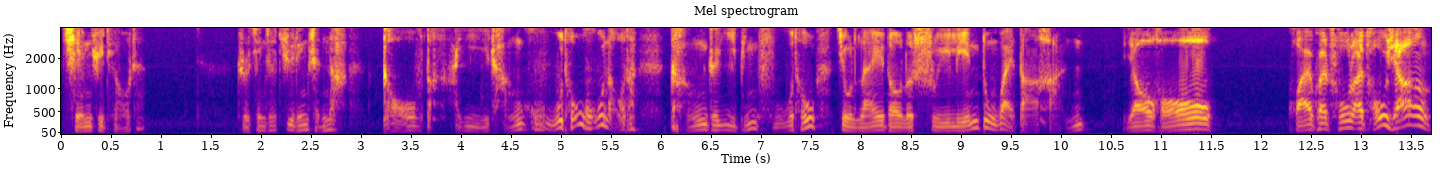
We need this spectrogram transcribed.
前去挑战。只见这巨灵神呐，高大异常，虎头虎脑的，扛着一柄斧头，就来到了水帘洞外，大喊：“妖猴，快快出来投降！”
